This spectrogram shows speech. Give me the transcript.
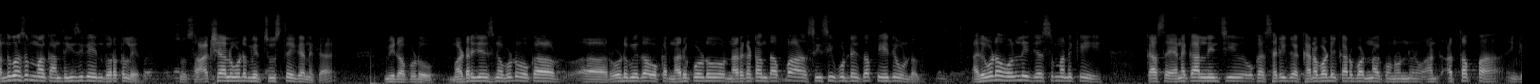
అందుకోసం మాకు అంత ఈజీగా ఏం దొరకలేదు. సో సాక్ష్యాలు కూడా మీరు చూస్తే కనుక మీరు అప్పుడు మర్డర్ చేసినప్పుడు ఒక రోడ్డు మీద ఒక నరుకోడు నరకటం తప్ప సీసీ ఫుటేజ్ తప్ప ఏది ఉండదు. అది కూడా ఓన్లీ జస్ట్ మనకి కాస్త వెనకాల నుంచి ఒక సరిగ్గా కనబడి కనబడినాకుండా అది తప్ప ఇంక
